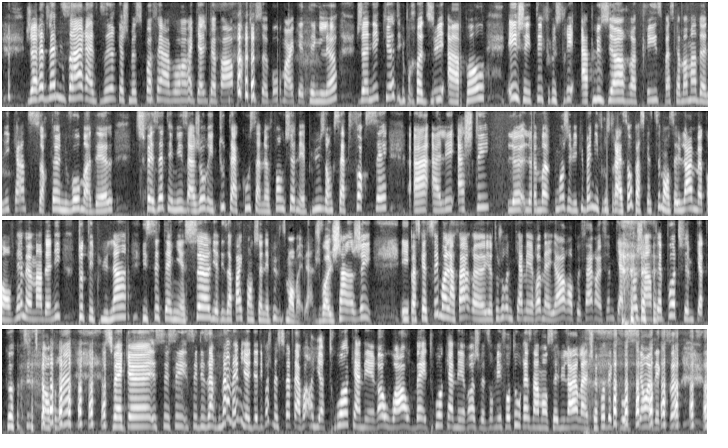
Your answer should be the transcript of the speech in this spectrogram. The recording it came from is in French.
j'aurais de la misère à dire que je me suis pas fait avoir à quelque part par tout ce beau marketing-là. Je n'ai que des produits Apple et j'ai été frustrée à plusieurs reprises parce qu'à un moment donné, quand il sortait un nouveau modèle, tu faisais tes mises à jour et tout à coup, ça ne fonctionnait plus. Donc, ça te forçait à aller acheter le, le moi, j'ai vécu bien des frustrations parce que, tu sais, mon cellulaire me convenait, mais à un moment donné, tout est plus lent, il s'éteignait seul, il y a des affaires qui fonctionnaient plus. Je dis, bon, ben, ben, je vais le changer. Et parce que, tu sais, moi, l'affaire, euh, il y a toujours une caméra meilleure, on peut faire un film 4K. J'en fais pas de film 4K, tu, comprends? ça fait que c'est des arguments. Même, il y, a, des fois, je me suis fait avoir, il y a trois caméras, wow, ben, trois caméras. Je veux dire, mes photos restent dans mon cellulaire, là. Je fais pas d'exposition avec ça.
